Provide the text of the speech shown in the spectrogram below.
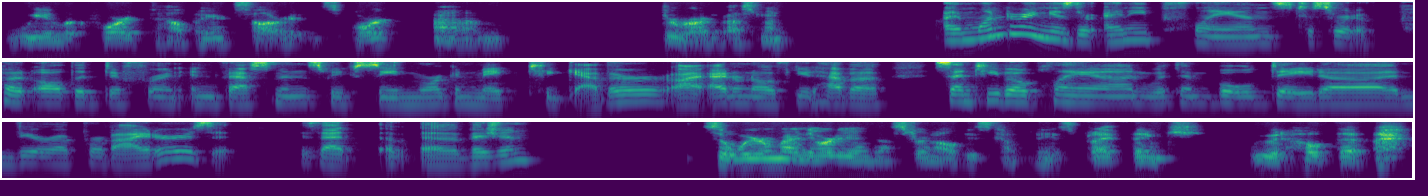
we look forward to helping accelerate and support. Um, through our investment. I'm wondering, is there any plans to sort of put all the different investments we've seen Morgan make together? I, I don't know if you'd have a Centivo plan with Embold Data and Vera providers. Is that a, a, vision? So we're a minority investor in all these companies, but I think we would hope that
